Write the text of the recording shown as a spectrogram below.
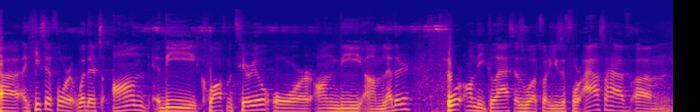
Uh, adhesive for whether it's on the cloth material or on the um, leather or on the glass as well. That's what I use it for. I also have um,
